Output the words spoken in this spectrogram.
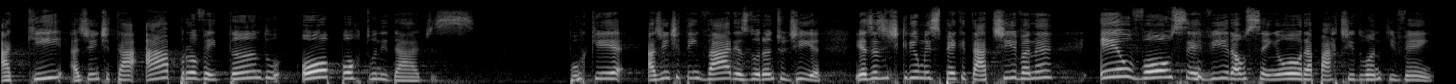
Aqui a gente está aproveitando oportunidades. Porque a gente tem várias durante o dia. E às vezes a gente cria uma expectativa, né? Eu vou servir ao Senhor a partir do ano que vem.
